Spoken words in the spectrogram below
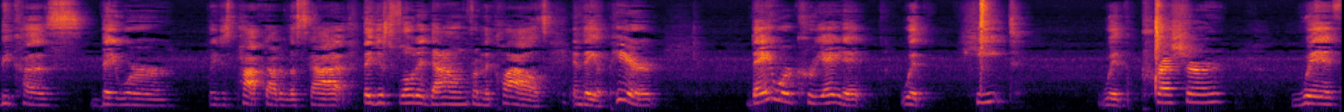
because they were they just popped out of the sky. They just floated down from the clouds and they appeared. They were created with heat, with pressure, with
